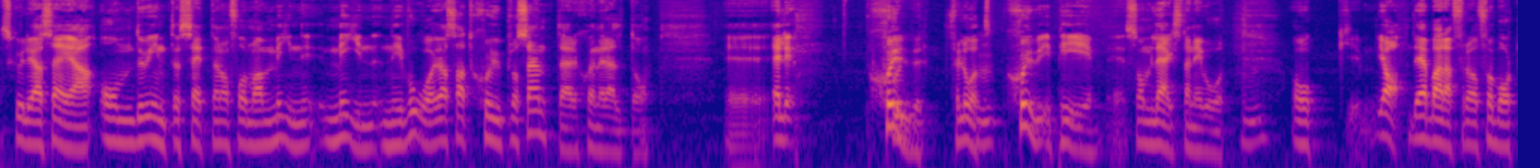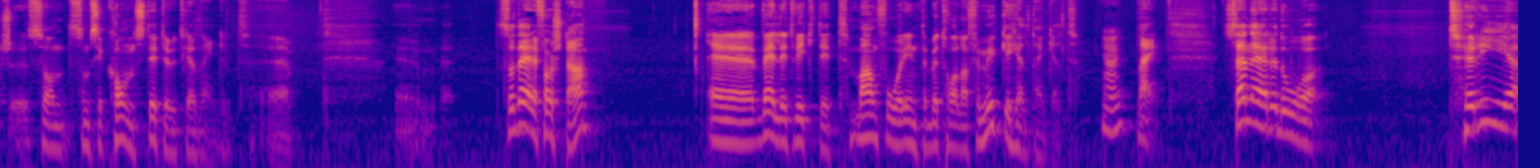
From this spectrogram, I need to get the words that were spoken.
skulle jag säga om du inte sätter någon form av min, min-nivå. Jag har satt 7% där generellt då. Eh, eller 7, förlåt, mm. 7 i PE som lägsta nivå. Mm. Och ja, det är bara för att få bort sånt som ser konstigt ut helt enkelt. Eh, eh, så det är det första. Eh, väldigt viktigt. Man får inte betala för mycket helt enkelt. Nej. Nej. Sen är det då tre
